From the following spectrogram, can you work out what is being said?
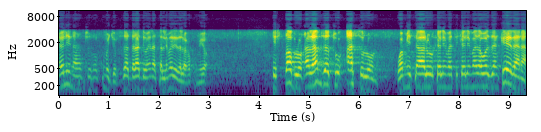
Meelihiina kuma jirto sidaas daraaddeed waa in asalnimadeeda la xukmiyo. Istablun alhamzatu aslun wa mithaalu lkalimati kelimada wasankeedana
